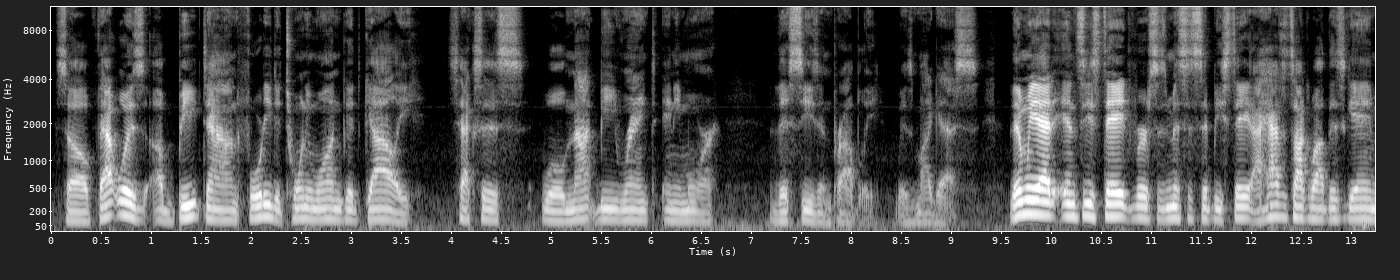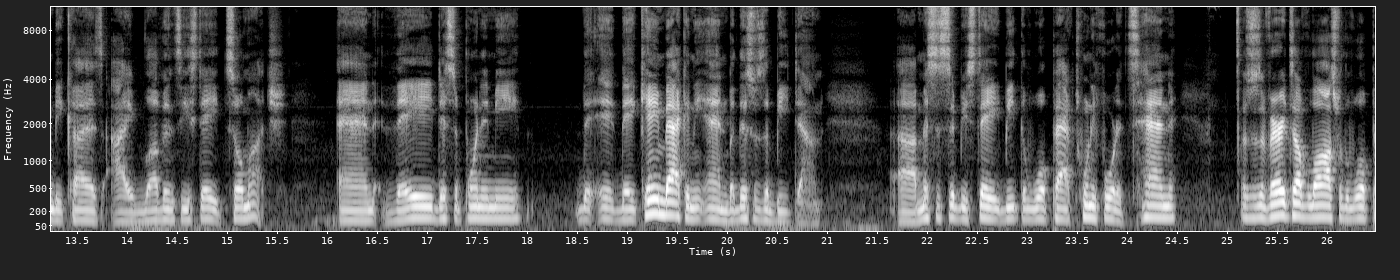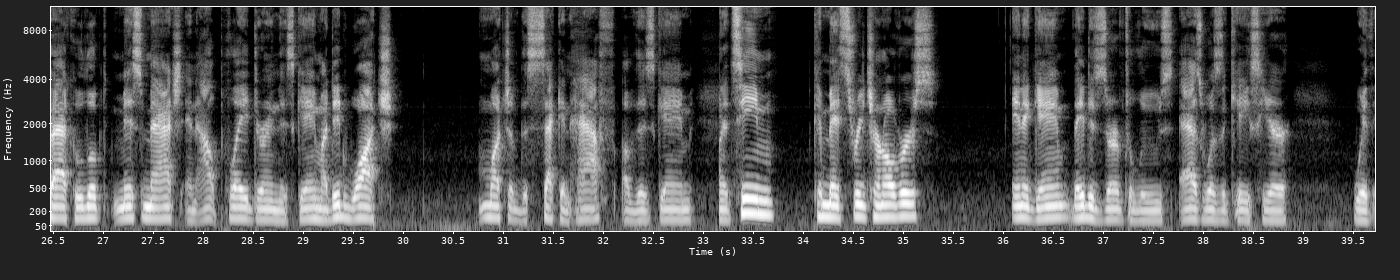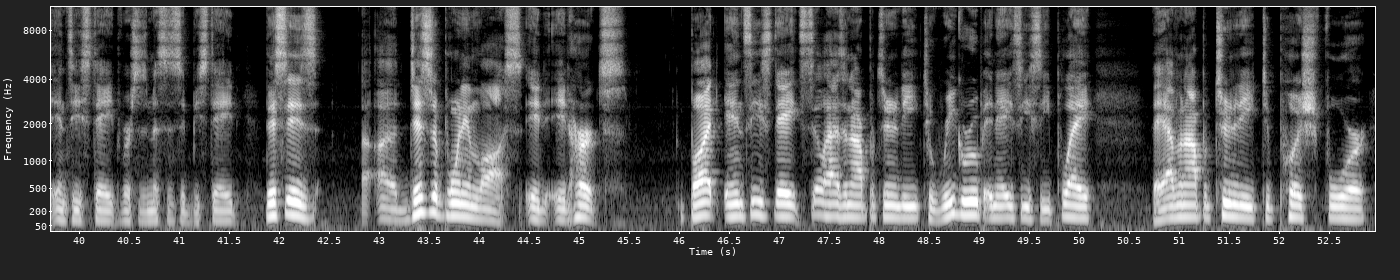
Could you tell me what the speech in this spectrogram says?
So that was a beatdown, 40 to 21. Good golly, Texas will not be ranked anymore this season, probably is my guess. Then we had NC State versus Mississippi State. I have to talk about this game because I love NC State so much, and they disappointed me. They, came back in the end, but this was a beatdown. Uh, Mississippi State beat the Wolfpack 24 to 10. This was a very tough loss for the Wolfpack, who looked mismatched and outplayed during this game. I did watch much of the second half of this game. When a team commits three turnovers in a game, they deserve to lose, as was the case here with NC State versus Mississippi State. This is a disappointing loss. It, it hurts. But NC State still has an opportunity to regroup in ACC play. They have an opportunity to push for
